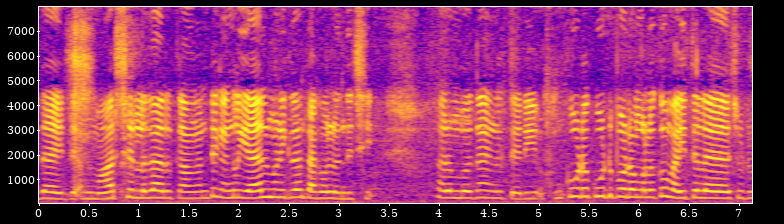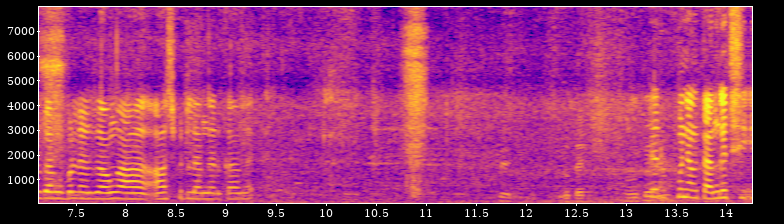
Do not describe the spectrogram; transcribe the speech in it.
இதாகிட்டு அங்கே மார்ஷலில் தான் இருக்காங்கன்ட்டு எங்களுக்கு ஏழு மணிக்கு தான் தகவல் வந்துச்சு. வரும்போது தான் எங்களுக்கு தெரியும். கூட கூட்டு போனவங்களுக்கும் வயிற்றில் சுட்டுருக்காங்க போல அவங்க ஹாஸ்பிட்டலில் அங்கே இருக்காங்க. அவங்க தங்கச்சி.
